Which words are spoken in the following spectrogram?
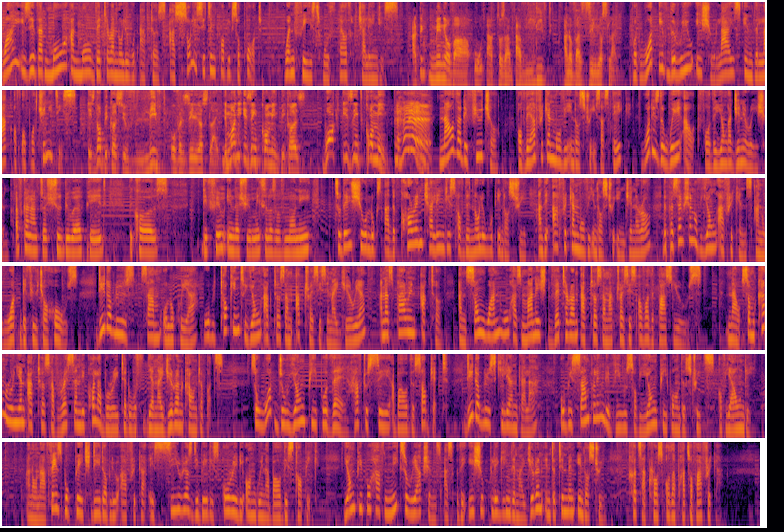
Why is it that more and more veteran Nollywood actors are soliciting public support when faced with health challenges? I think many of our old actors have, have lived an overzealous life. But what if the real issue lies in the lack of opportunities? It's not because you've lived overzealous life. The money isn't coming because work isn't coming. Uh-huh. Now that the future of the African movie industry is at stake, what is the way out for the younger generation? African actors should be well paid because the film industry makes a lot of money. Today's show looks at the current challenges of the Nollywood industry and the African movie industry in general, the perception of young Africans, and what the future holds. DW's Sam Olukoya will be talking to young actors and actresses in Nigeria, an aspiring actor, and someone who has managed veteran actors and actresses over the past years. Now, some Cameroonian actors have recently collaborated with their Nigerian counterparts. So, what do young people there have to say about the subject? DW's Kilian Gala will be sampling the views of young people on the streets of Yaoundé. And on our Facebook page, DW Africa, a serious debate is already ongoing about this topic. Young people have mixed reactions as the issue plaguing the Nigerian entertainment industry cuts across other parts of Africa.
